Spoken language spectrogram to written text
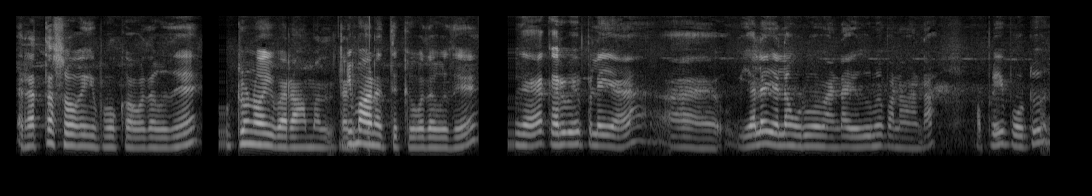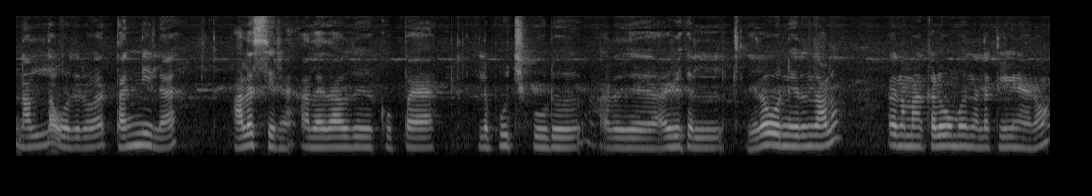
இரத்த சோகையை போக்க உதவுது. புற்றுநோய் வராமல் தடிமானத்துக்கு உதவுது. இந்த கருவேப்பிலைய இலையெல்லாம் உருவ வேண்டாம் எதுவுமே பண்ண வேண்டாம். அப்படியே போட்டு நல்லா ஒரு தடவை தண்ணியில் அலசிடுறேன். அதில் ஏதாவது குப்பை இல்லை பூச்சிக்கூடு அல்லது அழுகல் ஏதோ ஒன்று இருந்தாலும் அதை நம்ம கழுவும் போது நல்லா க்ளீன் ஆகிடும்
